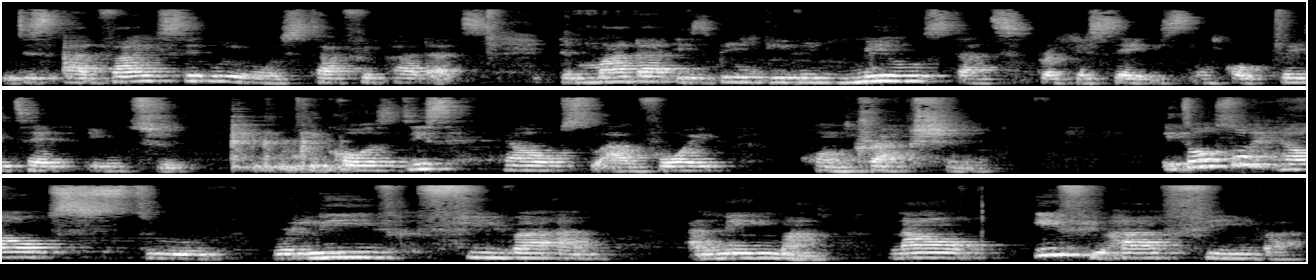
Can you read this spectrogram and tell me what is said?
It is advisable in West Africa that the mother is being given meals that prekese is incorporated into because this helps to avoid contraction. It also helps to relieve fever and anemia. Now, if you have fever,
